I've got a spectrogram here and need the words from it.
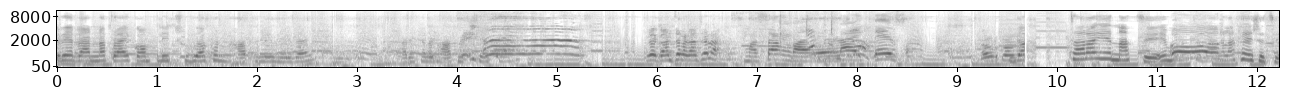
এদের রান্না প্রায় কমপ্লিট শুধু এখন ভাত হলেই হয়ে যায়। আর এখানে ভাত হচ্ছে এ, তারা ইয়ে নাচছে। এ বাংলা খেয়ে এসেছে।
